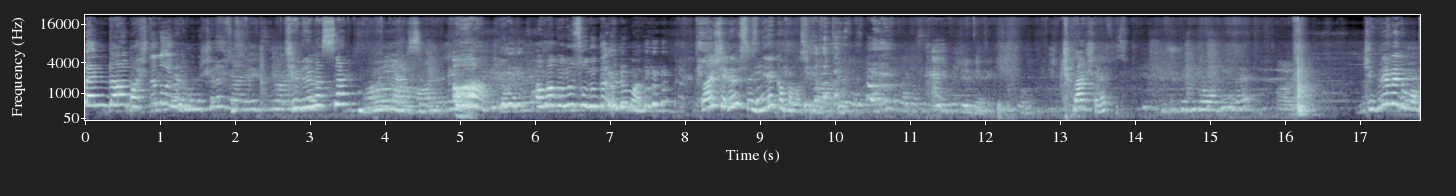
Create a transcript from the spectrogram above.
ben daha başta da oynadım bunu şerefsiz. çeviremezsen bunu yersin. Aa, ama bunun sonunda ölüm var. Lan şerefsiz niye kapamasın? Çık lan şerefsiz. Çeviremedim ama.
